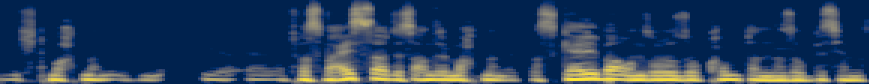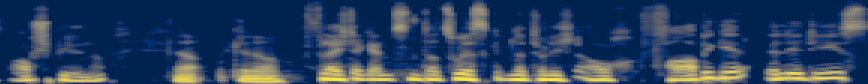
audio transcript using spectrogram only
Licht macht man eben eher, äh, etwas weißer, das andere macht man etwas gelber und so, so kommt dann so ein bisschen Farbspiel. Ne? Ja, genau. Vielleicht ergänzend dazu, es gibt natürlich auch farbige LEDs.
